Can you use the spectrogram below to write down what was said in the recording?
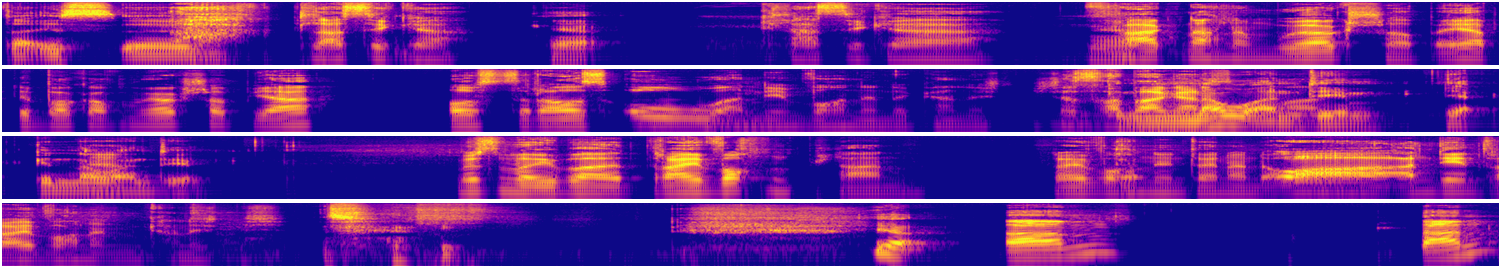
Da ist. Äh, Ach, Klassiker. Ja. Klassiker. Ja. Frag nach einem Workshop. Ey, habt ihr Bock auf einen Workshop? Ja. Haust raus. Oh, an dem Wochenende kann ich nicht. Das ist aber genau an dem. Ja, genau ja. an dem. Müssen wir über drei Wochen planen. Drei Wochen hintereinander. Oh, an den drei Wochenenden kann ich nicht. ja. Ähm, dann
